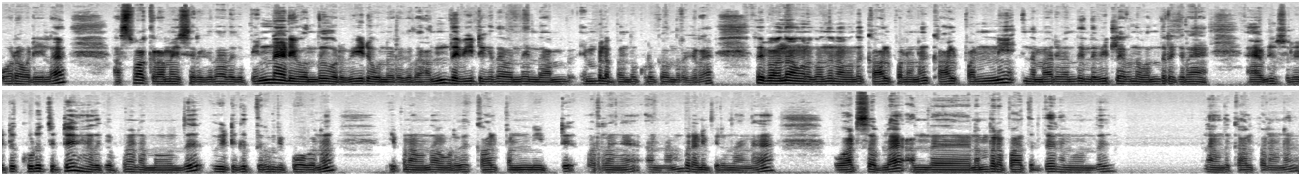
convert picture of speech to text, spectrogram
போகிற வழியில் அஸ்வாக் ரமேஷ் இருக்குது. அதுக்கு பின்னாடி வந்து ஒரு வீடு ஒன்று இருக்குது. அந்த வீட்டுக்கு தான் வந்து இந்த அம் எம்பளப்பை வந்து கொடுக்க வந்திருக்கிறேன். ஸோ இப்போ வந்து அவங்களுக்கு வந்து நான் வந்து கால் பண்ணணும். கால் பண்ணி இந்த மாதிரி வந்து இந்த வீட்டில் இருந்து வந்திருக்கிறேன் அப்படின்னு சொல்லிட்டு கொடுத்துட்டு அதுக்கப்புறம் நம்ம வந்து வீட்டுக்கு திரும்பி போகணும். இப்போ நான் வந்து அவங்களுக்கு கால் பண்ணிட்டு வர்றேங்க. அந்த நம்பர் அனுப்பியிருந்தாங்க. வாட்ஸ்அப்பில் அந்த நம்பரை பார்த்துட்டு தான் நம்ம வந்து நான் வந்து கால் பண்ணணும்.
